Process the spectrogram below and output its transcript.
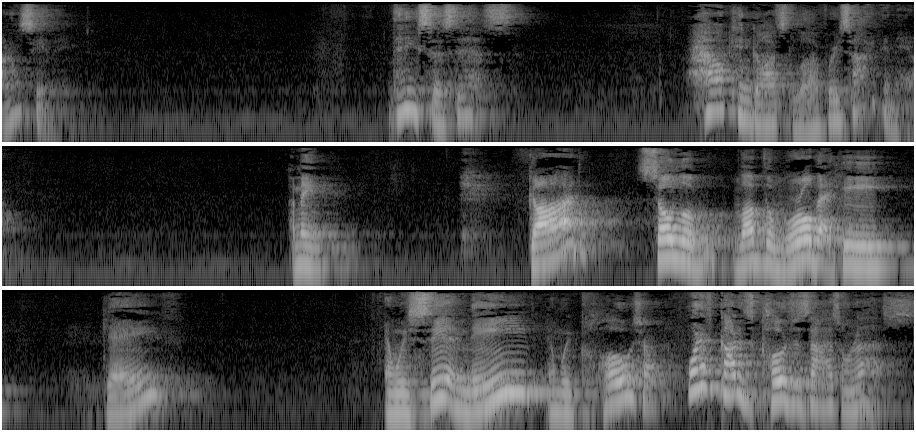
I don't see a need. Then he says this How can God's love reside in him? I mean, God so loved the world that he gave, and we see a need and we close our. What if God has closed his eyes on us?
